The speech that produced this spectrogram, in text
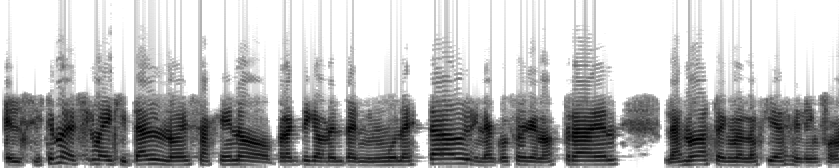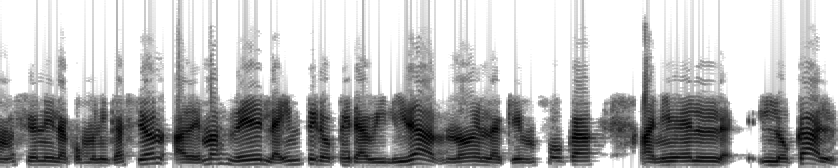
el sistema de firma digital no es ajeno prácticamente a ningún Estado y una cosa que nos traen las nuevas tecnologías de la información y la comunicación, además de la interoperabilidad, ¿no? En la que enfoca a nivel local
